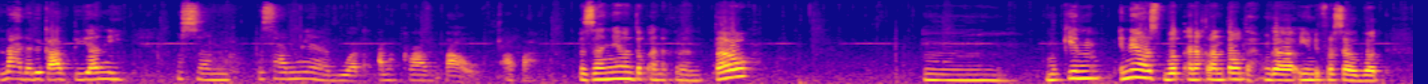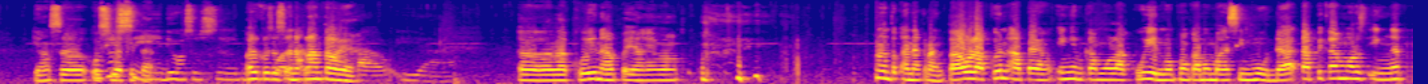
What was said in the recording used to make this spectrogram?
Nah dari Atia nih pesan pesannya buat anak rantau apa? Pesannya untuk anak rantau hmm, mungkin ini harus buat anak rantau tah, nggak universal buat yang seusia Khusus kita. sih. Oh, khusus anak rantau ya? Iya. Eh, lakuin apa yang emang untuk anak rantau lakuin apa yang ingin kamu lakuin mumpung kamu masih muda tapi kamu harus ingat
